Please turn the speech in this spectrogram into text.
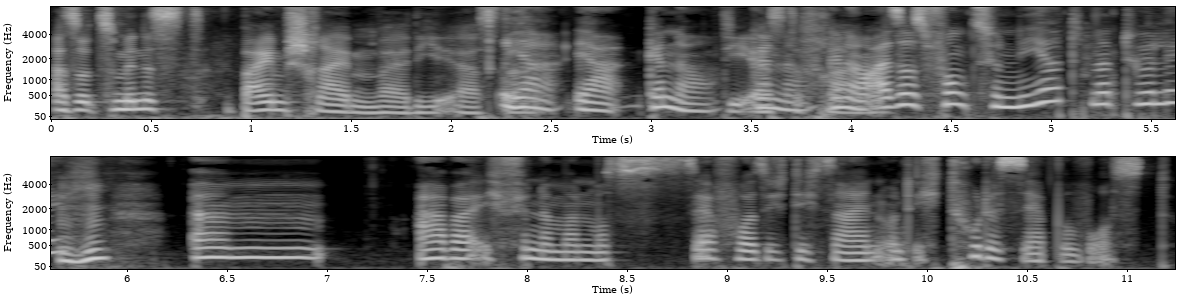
Also zumindest beim Schreiben war ja die erste. Ja, ja, genau. Die erste genau, Frage. Genau, also es funktioniert natürlich. Mhm. Ähm, aber ich finde, man muss sehr vorsichtig sein und ich tue das sehr bewusst.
